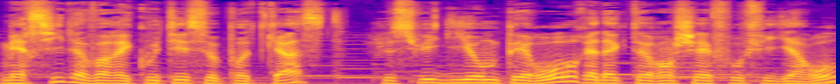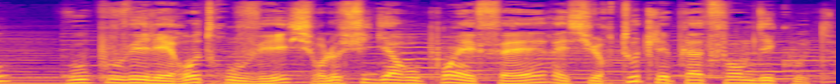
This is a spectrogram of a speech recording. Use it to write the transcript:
Merci d'avoir écouté ce podcast. Je suis Guillaume Perrault, rédacteur en chef au Figaro. Vous pouvez les retrouver sur lefigaro.fr et sur toutes les plateformes d'écoute.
